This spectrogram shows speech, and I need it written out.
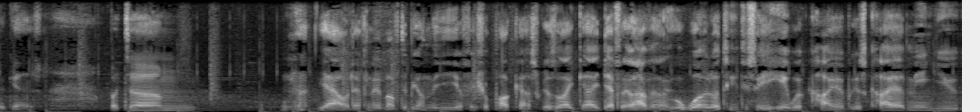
who cares? But um, yeah, I would definitely love to be on the official podcast because, like, I definitely have a, a, word or two to say here with Kaya because Kaya, me and you,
